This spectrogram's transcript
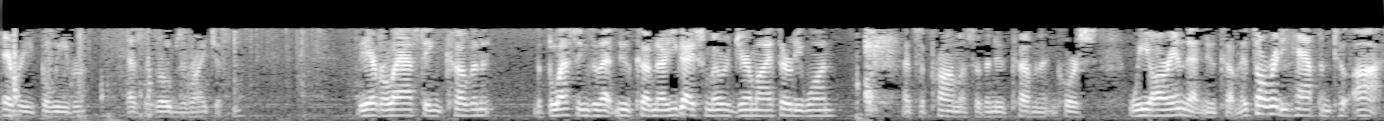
every believer has the robes of righteousness. The everlasting covenant, the blessings of that new covenant. Are you guys familiar with Jeremiah 31? That's the promise of the new covenant. Of course, we are in that new covenant. It's already happened to us.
